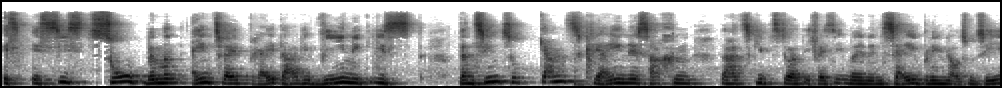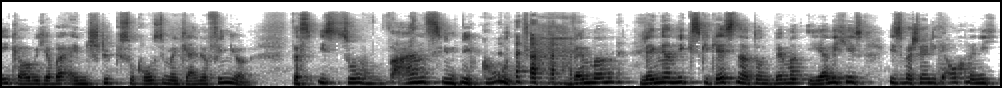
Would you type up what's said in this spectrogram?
Es, es ist so, wenn man ein, zwei, drei Tage wenig isst, dann sind so ganz kleine Sachen, da gibt's dort, ich weiß nicht immer einen Saibling aus dem See, glaube ich, aber ein Stück so groß wie mein kleiner Finger. Das ist so wahnsinnig gut, wenn man länger nichts gegessen hat. Und wenn man ehrlich ist, ist wahrscheinlich auch, wenn ich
